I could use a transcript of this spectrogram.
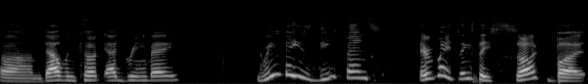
Um, Dalvin Cook at Green Bay. Green Bay's defense, everybody thinks they suck, but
